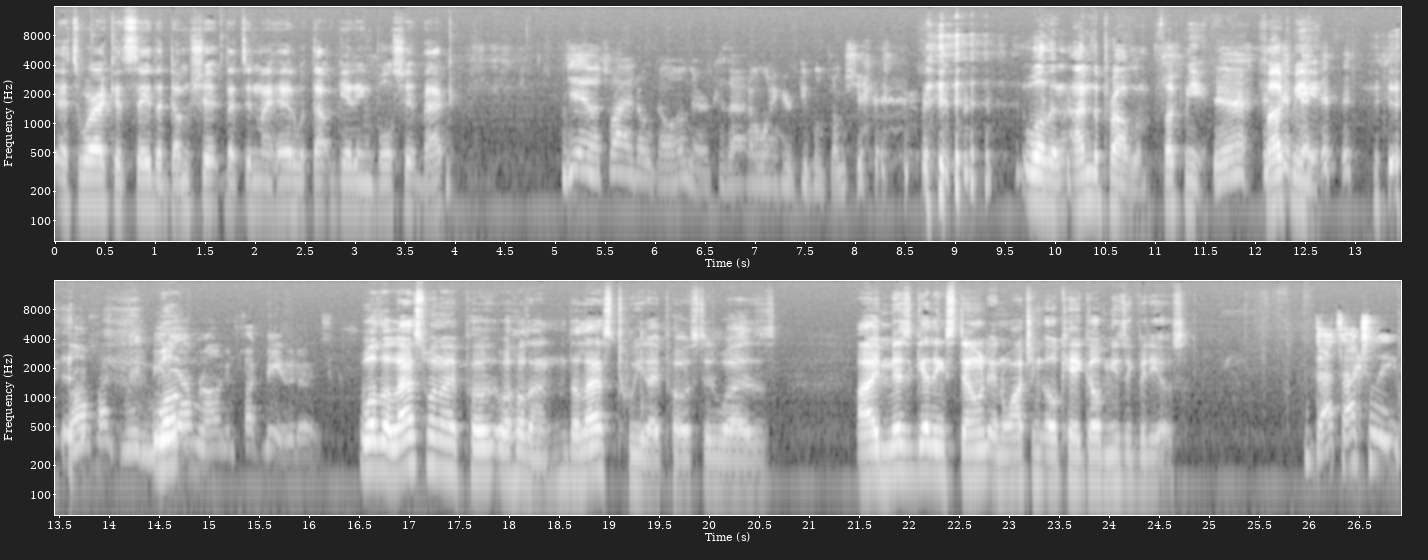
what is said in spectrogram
It's where I could say the dumb shit that's in my head without getting bullshit back. Yeah, that's why I don't go on there because I don't want to hear people's dumb shit. well, then I'm the problem. Fuck me. yeah. Fuck me. well, fuck me. Maybe Well- I'm wrong and fuck me. Who knows? Well, the last one I post. Well, hold on. The last tweet I posted was, "I miss getting stoned and watching OK Go music videos." That's actually,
